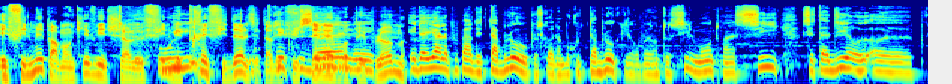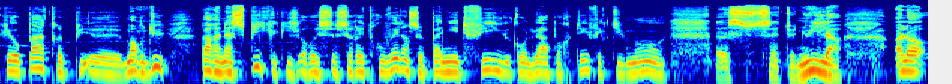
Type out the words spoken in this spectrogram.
et filmé par Mankiewicz. Hein, le film est très fidèle, c'est un des plus célèbres péplums. Et, d'ailleurs, la plupart des tableaux, parce qu'on a beaucoup de tableaux qui le représentent aussi, le montrent ainsi, c'est-à-dire euh, euh, Cléopâtre euh, mordue par un aspic qui se serait trouvé dans ce panier de figues qu'on lui a apporté effectivement cette nuit-là. Alors,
